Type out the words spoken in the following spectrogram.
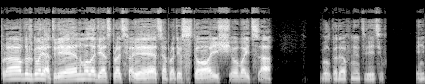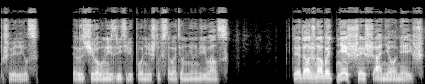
Правду ж говорят, Вен молодец против овец, а против стоящего бойца. Волкодав не ответил и не пошевелился. Разочарованные зрители поняли, что вставать он не намеревался. — Ты, должно быть, ни шиша не умеешь,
